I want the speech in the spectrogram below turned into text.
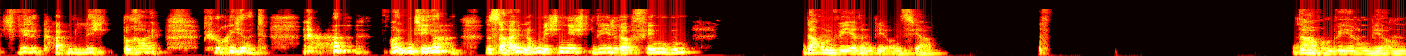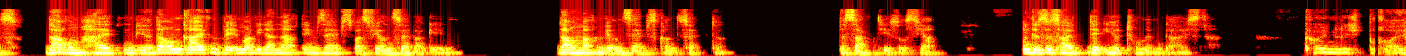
ich will kein Lichtbrei püriert von dir sein und mich nicht wiederfinden. Darum wehren wir uns ja. Darum wehren wir uns. Darum halten wir. Darum greifen wir immer wieder nach dem Selbst, was wir uns selber geben. Darum machen wir uns selbst Konzepte. Das sagt Jesus ja. Und es ist halt der Irrtum im Geist. Kein Lichtbrei.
